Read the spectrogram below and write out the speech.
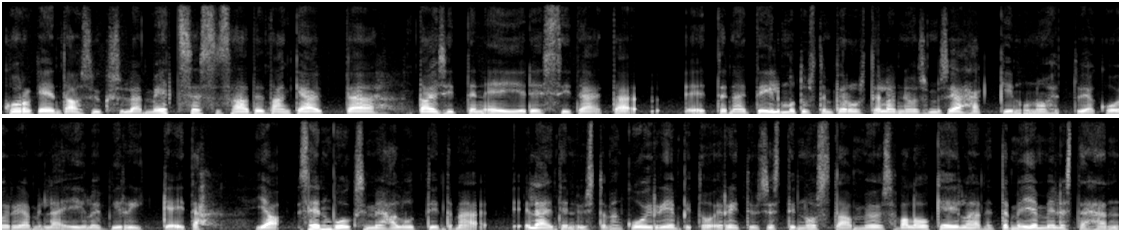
korkeintaan syksyllä metsässä saatetaan käyttää tai sitten ei edes sitä, että, että näiden ilmoitusten perusteella ne on semmoisia häkkiin unohdettuja koiria, millä ei ole virikkeitä. Ja sen vuoksi me haluttiin tämä eläinten ystävän koirienpito erityisesti nostaa myös valokeilaan, että meidän mielestä hän,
